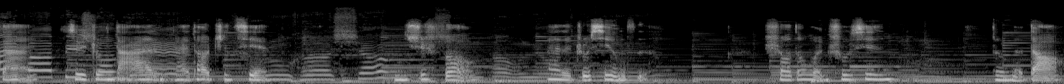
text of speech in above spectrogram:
在。最终答案来到之前，你是否耐得住性子，守得稳初心，等得到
